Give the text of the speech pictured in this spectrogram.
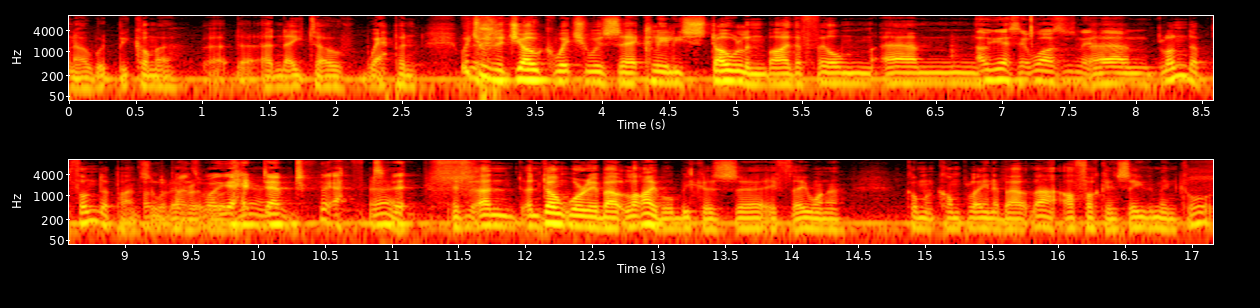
know, would become a, a, a NATO weapon, which was a joke which was uh, clearly stolen by the film. Um, Oh, yes, it was, wasn't it? um, Blunder, Thunderpants or whatever. Thunderpants. it Well, was, yeah, yeah. Yeah. And, and don't worry about libel because uh, if they want to come and complain about that, I'll fucking see them in court.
